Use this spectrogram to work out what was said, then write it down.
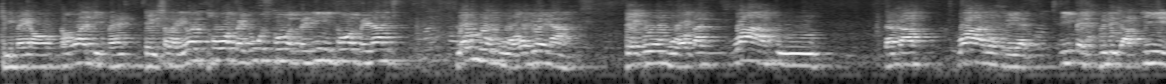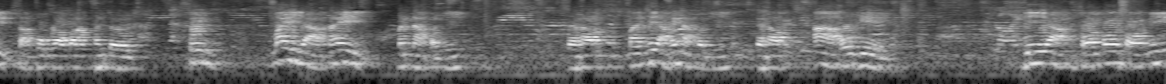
จริงไหมน้องน้องว่าจริงไหมเด็กสมัยนี้ว่าโทษไปนู่นโทษไปนี่โทษไปนั่นแล้วรวมหัวกันด้วยนะเด็กรวมหัวกันว่าครูนะครับว่าโรงเรียนนี่เป็นพฤติกรรมที่สังคมเรากำลังเผชิญซึ่งไม่อยากให้มันหนักกว่านี้นะครับไม่ไม่อยากให้หนักกว่านี้นะครับ อ่าโอเคดีอะสอนปสองนี้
